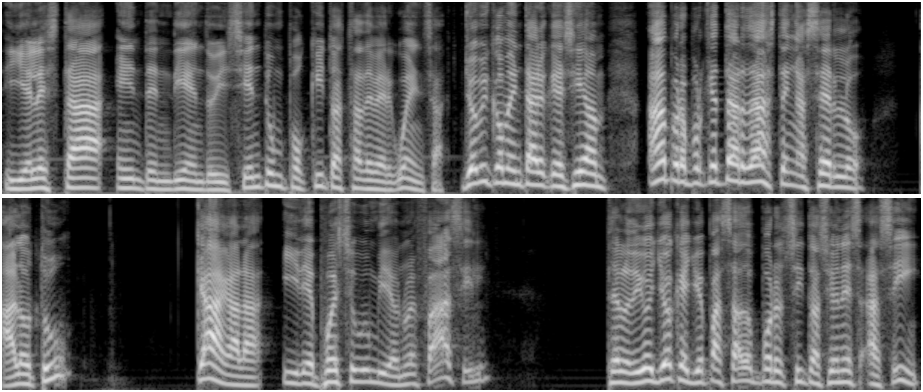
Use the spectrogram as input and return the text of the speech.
y él está entendiendo y siente un poquito hasta de vergüenza. Yo vi comentarios que decían, ah, pero ¿por qué tardaste en hacerlo? Halo tú, cágala y después sube un video. No es fácil. Te lo digo yo que yo he pasado por situaciones así.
